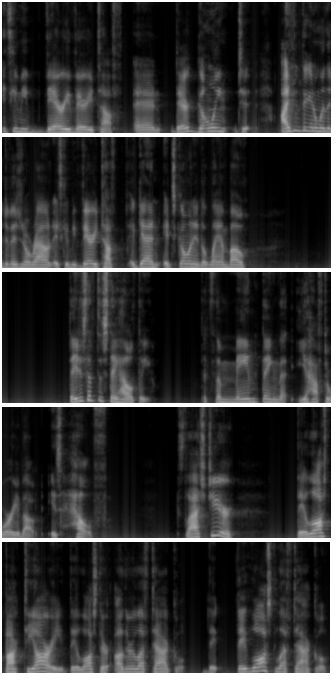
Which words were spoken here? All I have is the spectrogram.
It's going to be very, very tough. And they're going to, I think they're going to win the divisional round. It's going to be very tough. Again, it's going into Lambeau. They just have to stay healthy. That's the main thing that you have to worry about is health. Because last year, they lost Bakhtiari. They lost their other left tackle. They they lost left tackle.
